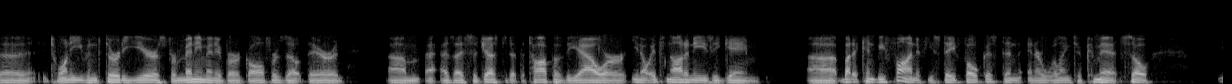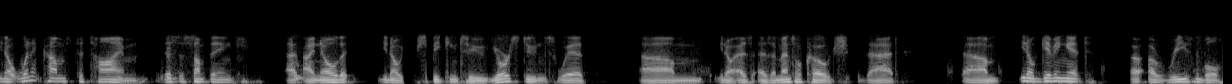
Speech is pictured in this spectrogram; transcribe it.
uh, 20, even 30 years for many, many of our golfers out there. And um, as I suggested at the top of the hour, you know, it's not an easy game, uh, but it can be fun if you stay focused and, and are willing to commit. So you know, when it comes to time, this is something I know that you know you're speaking to your students with, um, you know, as as a mental coach that, um, you know, giving it a, a reasonable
